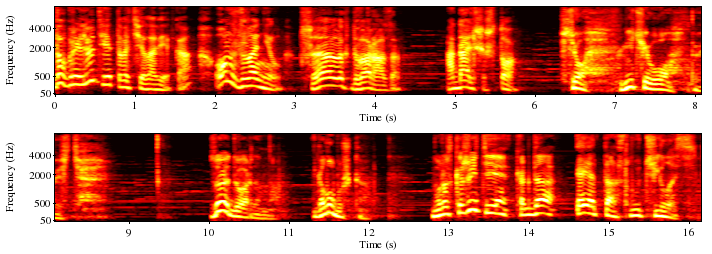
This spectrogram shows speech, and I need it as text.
добрые люди этого человека. Он звонил целых два раза. А дальше что? Все, ничего, то есть. Зоя Эдуардовна, голубушка, ну расскажите, когда это случилось?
